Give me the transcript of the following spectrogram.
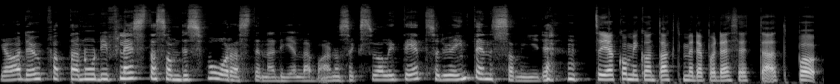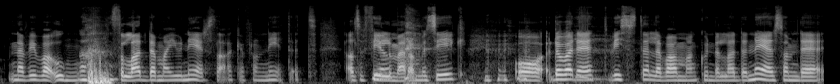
Ja, det uppfattar nog de flesta som det svåraste när det gäller barn och sexualitet, så du är inte ensam i det. Så jag kom i kontakt med det på det sättet att på, när vi var unga så laddade man ju ner saker från nätet, alltså filmer och musik. Och då var det ett visst ställe var man kunde ladda ner som det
